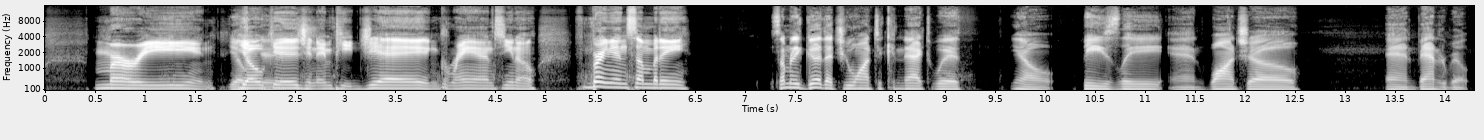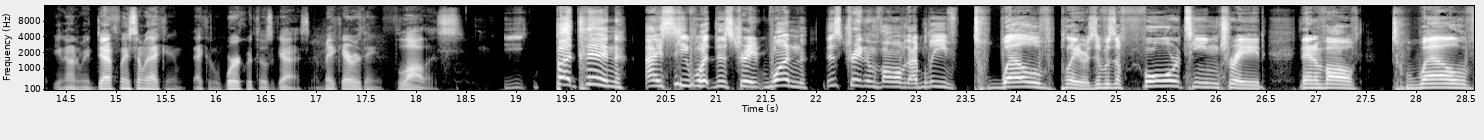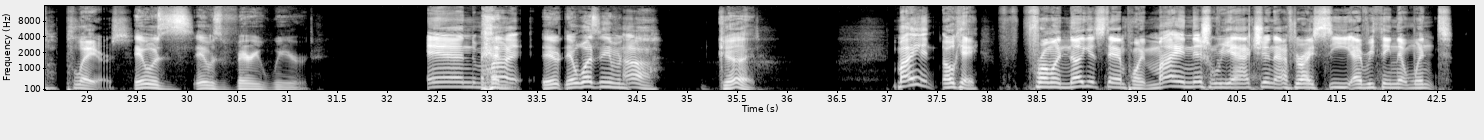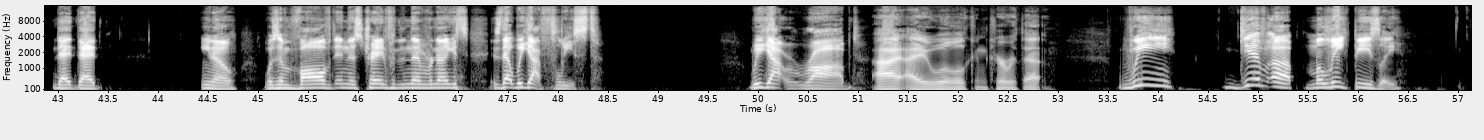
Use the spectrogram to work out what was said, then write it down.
Murray and Jokic. Jokic, and MPJ and Grant. You know, bring in somebody. Somebody good that you want to connect with, you know, Beasley and Juancho and Vanderbilt. You know what I mean? Definitely somebody that can that can work with those guys and make everything flawless. But then I see what this trade one. This trade involved, I believe, twelve players. It was a four team trade that involved twelve players. It was it was very weird. And my It it wasn't even ah. good. my okay from a nugget standpoint my initial reaction after i see everything that went that that you know was involved in this trade for the denver nuggets is that we got fleeced we got robbed I I will concur with that. We give up malik beasley.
